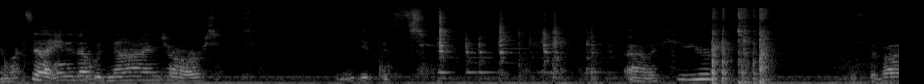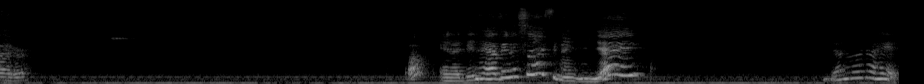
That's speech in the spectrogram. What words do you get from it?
And like I said, I ended up with nine jars. Get this out of here. This divider. Oh, and I didn't have any siphoning. Yay! Doesn't look like I had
